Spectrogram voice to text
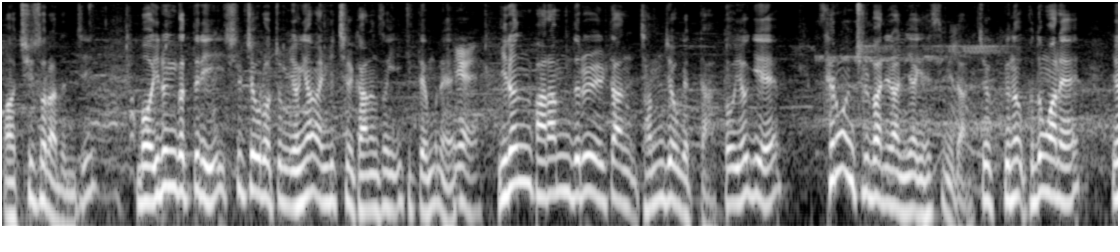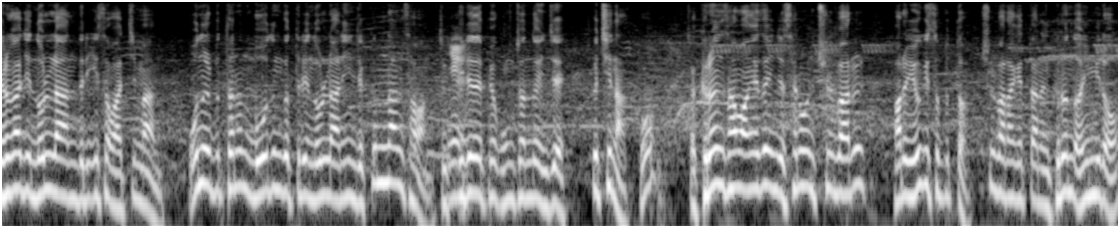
어, 취소라든지 뭐 이런 것들이 실적으로 좀 영향을 미칠 가능성이 있기 때문에 예. 이런 바람들을 일단 잠재우겠다. 또 여기에 새로운 출발이라는 이야기 했습니다. 즉 그- 그동안에 여러 가지 논란들이 있어 왔지만 오늘부터는 모든 것들이 논란이 이제 끝난 상황. 즉 예. 비례대표 공천도 이제 끝이 났고 자, 그런 상황에서 이제 새로운 출발을 바로 여기서부터 출발하겠다는 그런 의미로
